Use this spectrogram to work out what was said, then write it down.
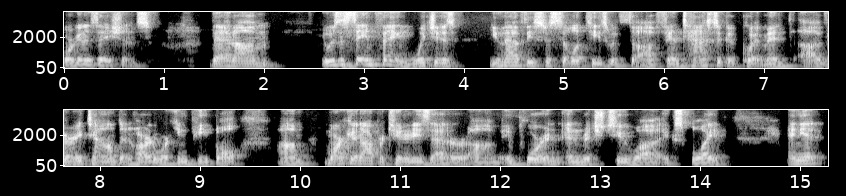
organizations that um, it was the same thing which is you have these facilities with uh, fantastic equipment, uh, very talented, hardworking people, um, market opportunities that are um, important and rich to uh, exploit. And yet,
